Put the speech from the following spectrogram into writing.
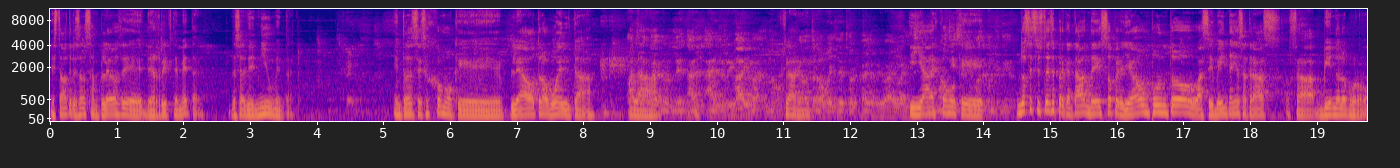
están utilizando sampleos de, de riff de metal, o sea, de new metal. Entonces eso es como que le da otra vuelta a la... Claro, le- al, al revival, ¿no? Claro. Otra vuelta de tuerca al revival. Y ya es como teaser, que... No sé si ustedes se percataban de eso, pero llegaba un punto hace 20 años atrás, o sea, viéndolo por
